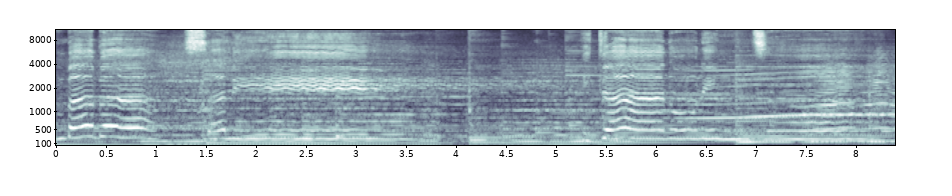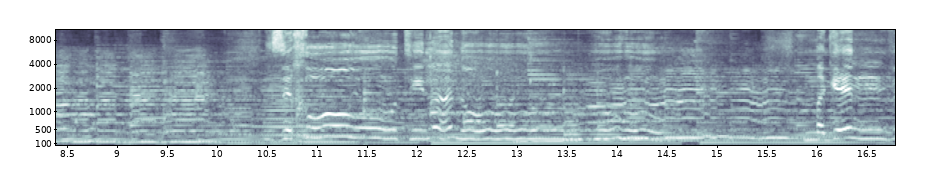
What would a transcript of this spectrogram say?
בבא סאלי איתנו נמצא. זכותי לנו מגן ו...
